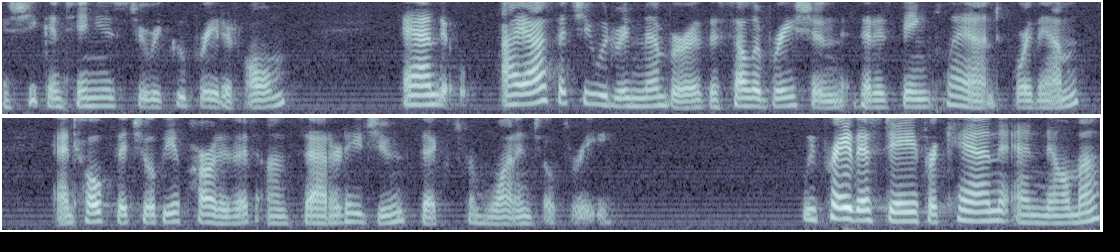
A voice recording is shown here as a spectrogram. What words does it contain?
as she continues to recuperate at home. And I ask that you would remember the celebration that is being planned for them and hope that you'll be a part of it on Saturday, June 6th from 1 until 3. We pray this day for Ken and Nelma.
